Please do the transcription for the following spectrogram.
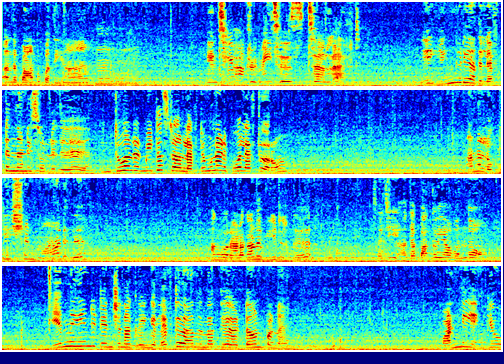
அந்த பாம்பு பாத்தியா? In 200 meters, turn left. ஏய் எங்கடி அது லெஃப்ட் தாண்டி சொல்லுது? Two hundred meters turn left முன்னாடி போ லெஃப்ட் வரும். ஆனா லொகேஷன் மாறுது. அங்க ஒரு அழகான வீடு இருக்கு. சஜி அத பார்க்கவையா வந்தோம்? என்ன ஏண்டி டென்ஷன் ஆக்குறீங்க? லெஃப்ட் ஏதாவது இருந்தா டேர்ன் பண்ணு. வண்டி எங்கேயோ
